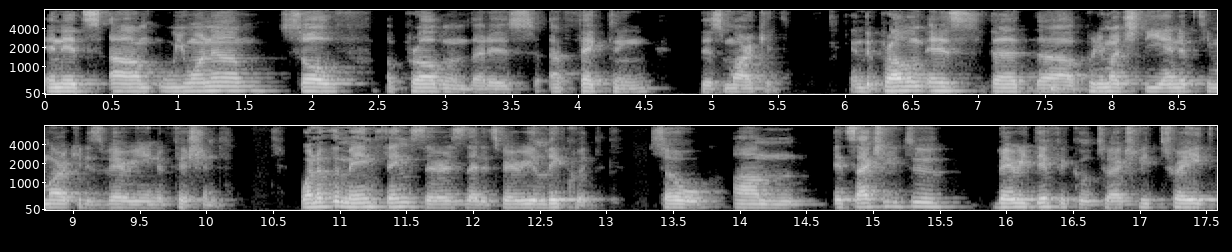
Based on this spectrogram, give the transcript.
and it's um, we want to solve a problem that is affecting this market. And the problem is that uh, pretty much the NFT market is very inefficient. One of the main things there is that it's very liquid. So um, it's actually too, very difficult to actually trade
